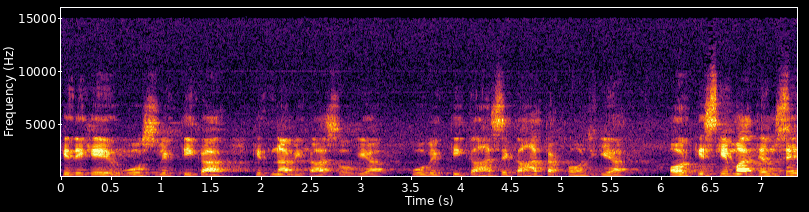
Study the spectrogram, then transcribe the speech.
कि देखिए, वो उस व्यक्ति का कितना विकास हो गया, वो व्यक्ति कहाँ से कहाँ तक पहुँच गया और किसके माध्यम से?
